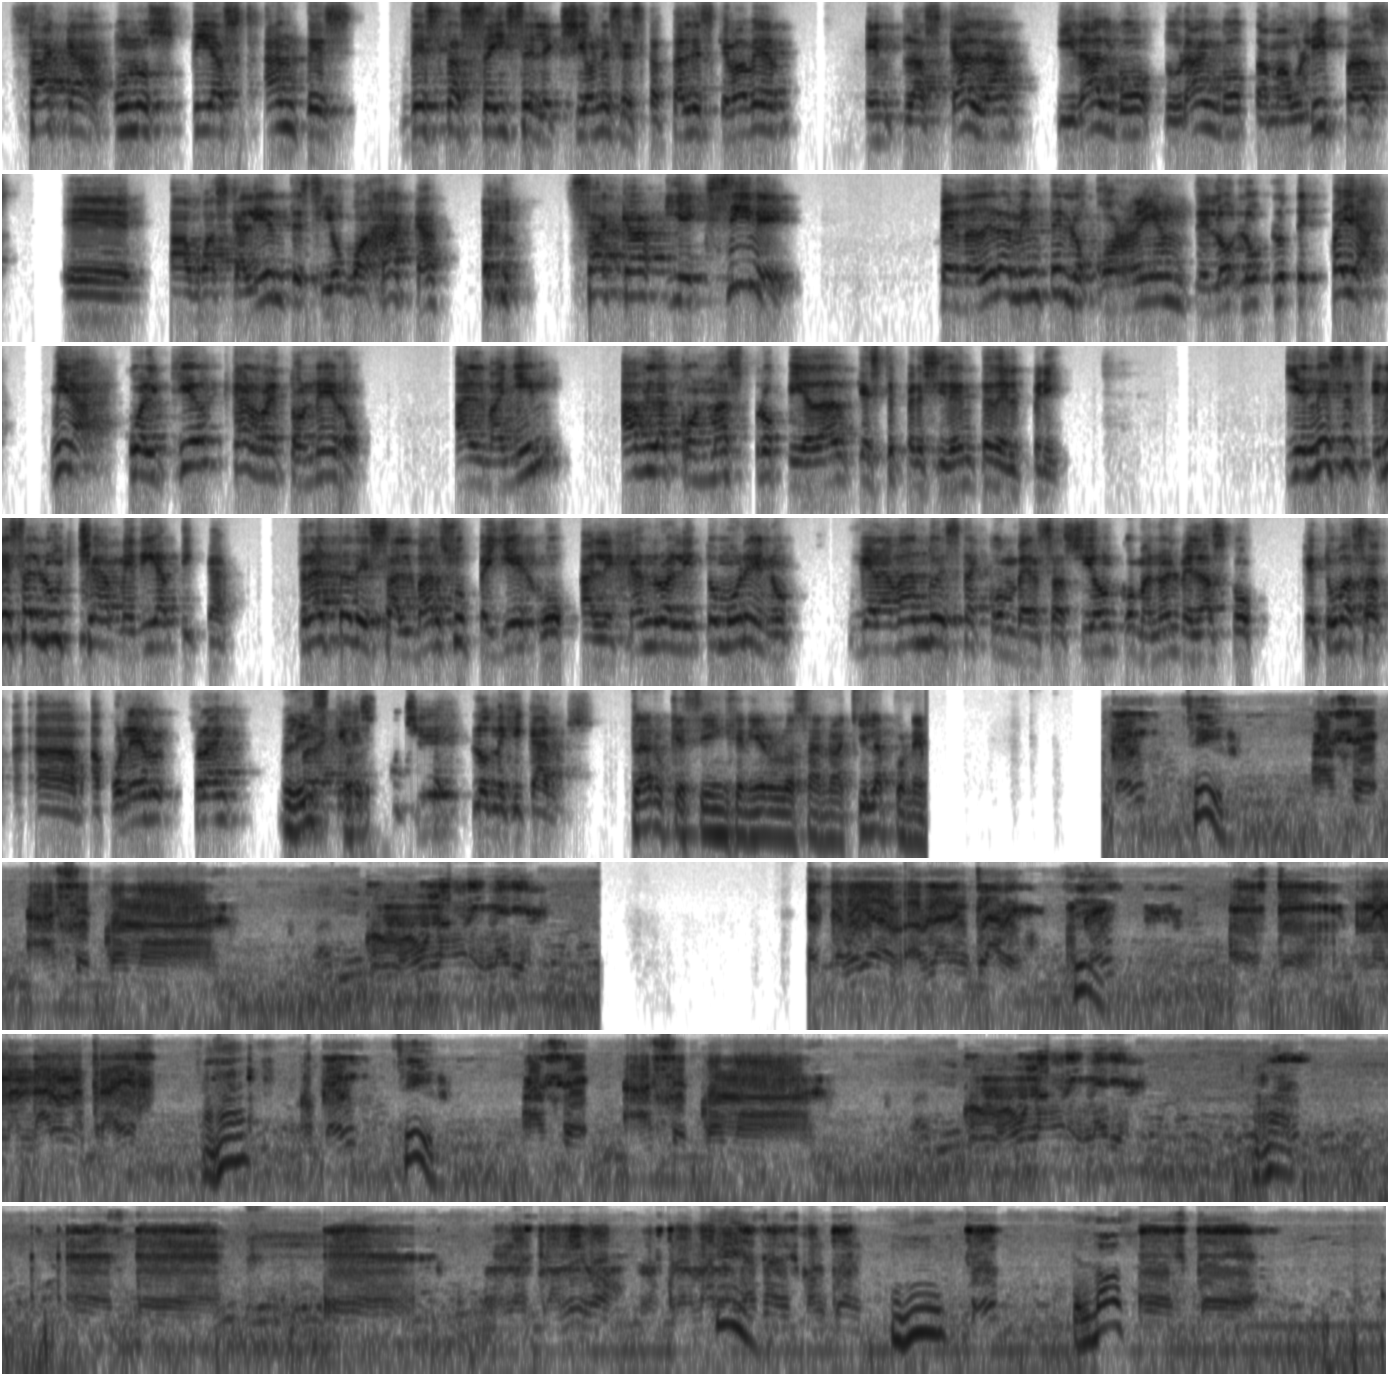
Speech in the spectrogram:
saca unos días antes de estas seis elecciones estatales que va a haber en Tlaxcala, Hidalgo, Durango, Tamaulipas, eh, Aguascalientes y Oaxaca, saca y exhibe verdaderamente lo corriente, lo, lo, vaya, mira, cualquier carretonero albañil habla con más propiedad que este presidente del PRI. Y en, ese, en esa lucha mediática trata de salvar su pellejo Alejandro Alito Moreno grabando esta conversación con Manuel Velasco que tú vas a, a poner, Frank, para que le escuche los mexicanos. Claro que sí, ingeniero Lozano, aquí la ponemos. ¿Ok? Sí. Hace, hace como, como una hora y media. Te voy a hablar en clave, Sí. Este, me mandaron a traer, Ajá. ¿ok? Sí. Hace, hace como, como una hora y media. Ajá. este eh, nuestro amigo, nuestro hermano, Sí. ya sabes con quién. ¿sí? El 2. Este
